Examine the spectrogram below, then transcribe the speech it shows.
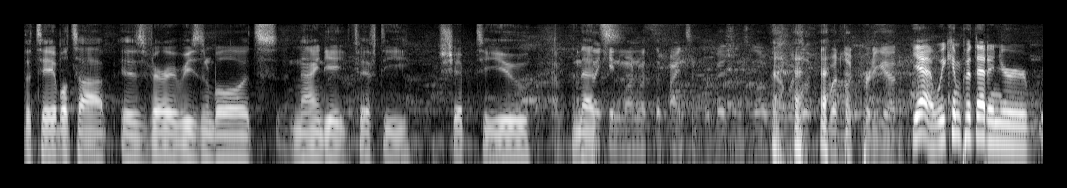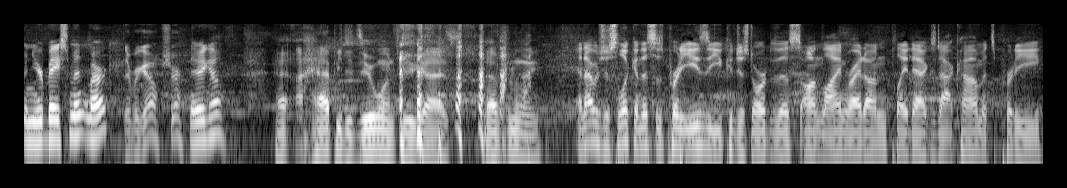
the tabletop is very reasonable. It's ninety eight fifty shipped to you, I'm, and I'm that's thinking one with the Pints and Provisions logo would look, would look pretty good. Yeah, we can put that in your in your basement, Mark. There we go. Sure. There you go. ha- happy to do one for you guys. definitely. And I was just looking. This is pretty easy. You can just order this online right on playdags.com. It's pretty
